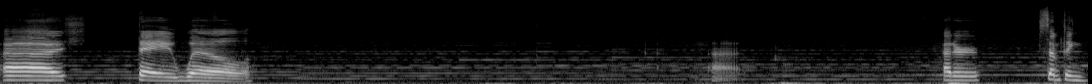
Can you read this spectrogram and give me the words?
Uh, they will. Uh, utter something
